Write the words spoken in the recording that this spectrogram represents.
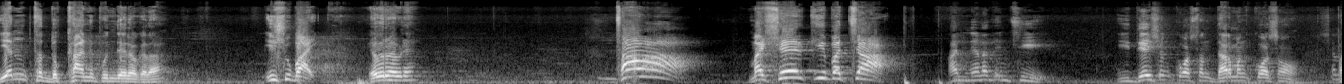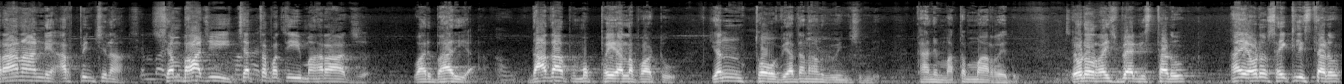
ఎంత దుఃఖాన్ని పొందారో కదా. ఈషుబాయ్ ఎవరు ఆవిడ? చావా మై షేర్కి బచ్చా అని నినదించి ఈ దేశం కోసం ధర్మం కోసం ప్రాణాన్ని అర్పించిన శంభాజీ. ఛత్రపతి మహారాజ్ వారి భార్య. దాదాపు ముప్పై ఏళ్ళ పాటు ఎంతో వేదన అనుభవించింది. కానీ మతం మారలేదు. ఎవడో రైస్ బ్యాగ్ ఇస్తాడు ఎవడో సైకిల్ ఇస్తాడు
